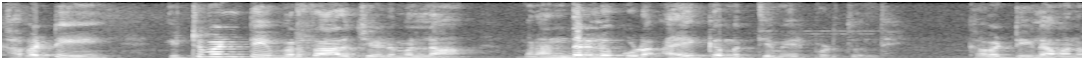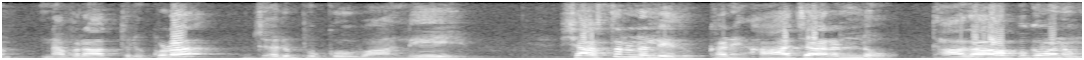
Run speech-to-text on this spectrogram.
కాబట్టి ఇటువంటి వ్రతాలు చేయడం వల్ల మనందరిలో కూడా ఐకమత్యం ఏర్పడుతుంది. కాబట్టి ఇలా మనం నవరాత్రులు కూడా జరుపుకోవాలి. శాస్త్రంలో లేదు. కానీ ఆచారంలో దాదాపుగా మనం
